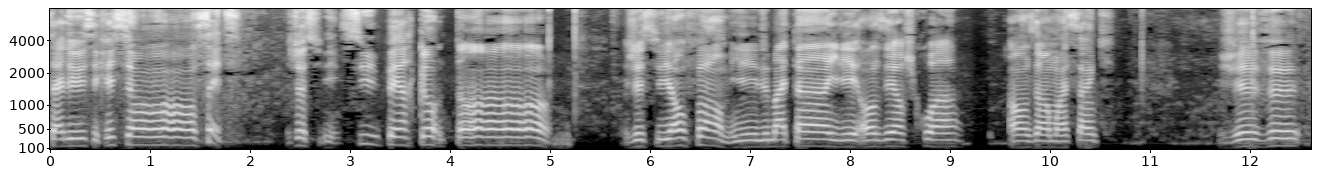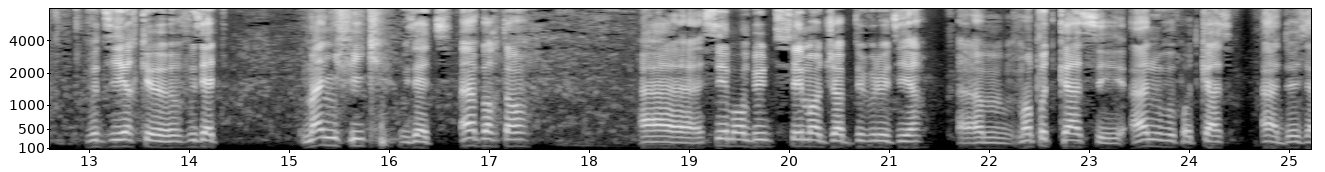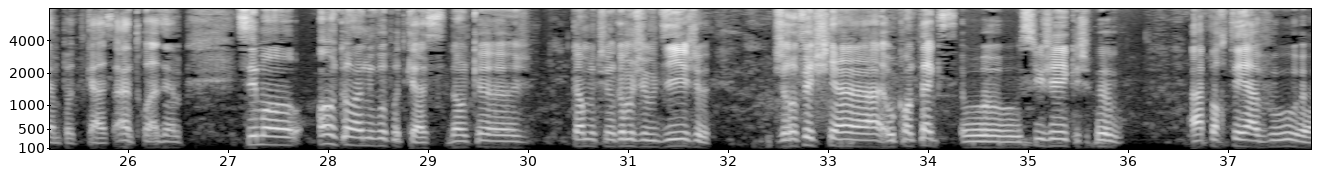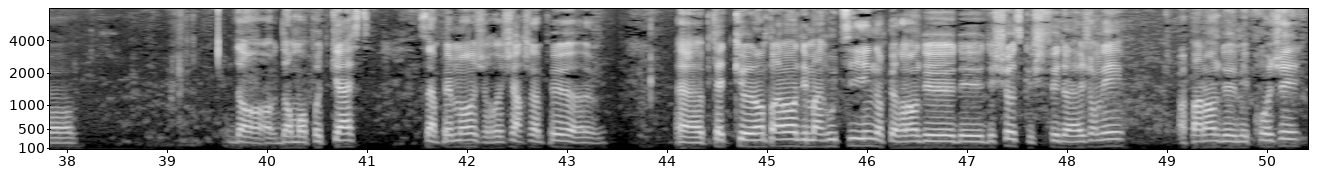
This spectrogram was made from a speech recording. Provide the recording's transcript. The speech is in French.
Salut, c'est Christian 7. Je suis super content. Je suis en forme. Il est le matin, il est 11h je crois. 11h moins 5. Je veux vous dire que vous êtes magnifique, vous êtes important. Euh, c'est mon but, c'est mon job de vous le dire. Euh, mon podcast, c'est un nouveau podcast, un deuxième podcast, un troisième. C'est mon encore un nouveau podcast. Donc, euh, comme comme je vous dis, je je réfléchis au contexte, au sujet que je peux apporter à vous euh, dans dans mon podcast. Simplement, je recherche un peu. Euh, peut-être qu'en parlant de ma routine, en parlant de, de, de, choses que je fais dans la journée, en parlant de mes projets,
